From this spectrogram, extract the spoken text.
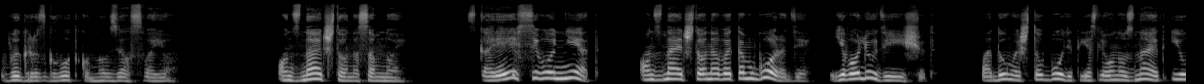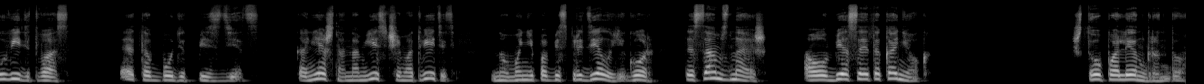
Выгрыз глотку, но взял свое. «Он знает, что она со мной?» «Скорее всего, нет. Он знает, что она в этом городе. Его люди ищут. Подумай, что будет, если он узнает и увидит вас. Это будет пиздец. Конечно, нам есть чем ответить, но мы не по беспределу, Егор. Ты сам знаешь, а у беса это конек. Что по Ленгранду?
